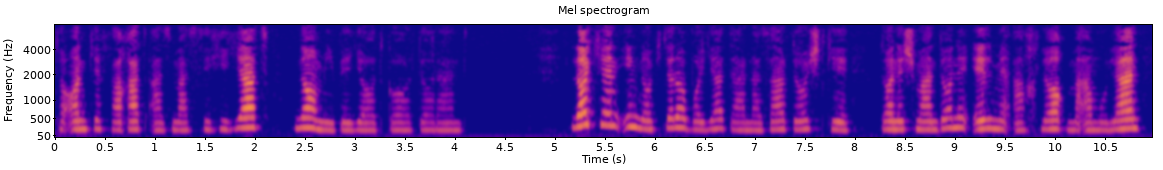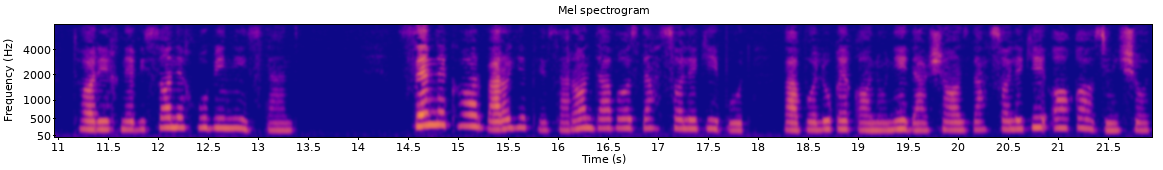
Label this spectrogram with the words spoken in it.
تا آنکه فقط از مسیحیت نامی به یادگار دارند. لکن این نکته را باید در نظر داشت که دانشمندان علم اخلاق معمولا تاریخ نویسان خوبی نیستند سن کار برای پسران دوازده سالگی بود و بلوغ قانونی در شانزده سالگی آغاز می شد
